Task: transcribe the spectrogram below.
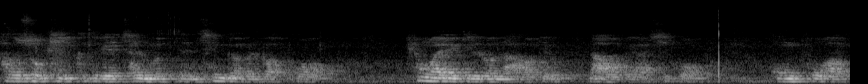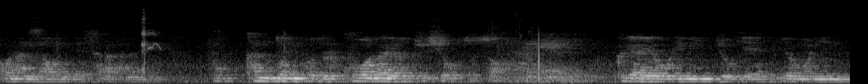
하루속히 그들의 잘못된 생각을 바꾸어 평화의 길로 나오게, 나오게 하시고 공포와 고난 가운데 살아가는 북한 동포들을 구원하여 주시옵소서. 그리하여 우리 민족의 영원인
